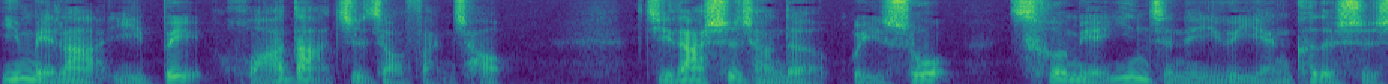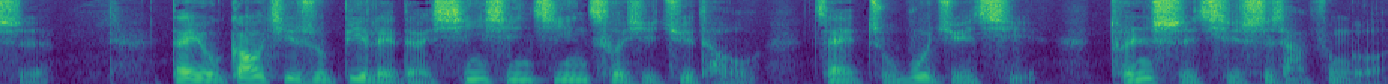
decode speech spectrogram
英美纳已被华大制造反超。几大市场的萎缩，侧面印证了一个严苛的事实：带有高技术壁垒的新兴基因测序巨头在逐步崛起，吞噬其市场份额，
